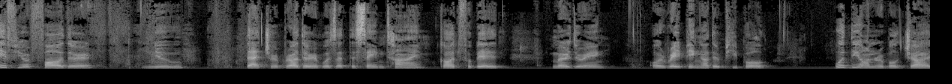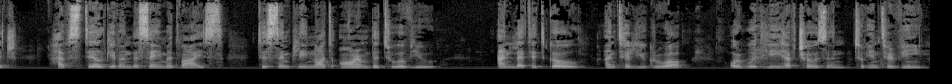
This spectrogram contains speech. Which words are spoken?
if your father knew that your brother was at the same time, God forbid, murdering or raping other people, would the honorable judge have still given the same advice to simply not arm the two of you and let it go until you grew up? Or would he have chosen to intervene?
